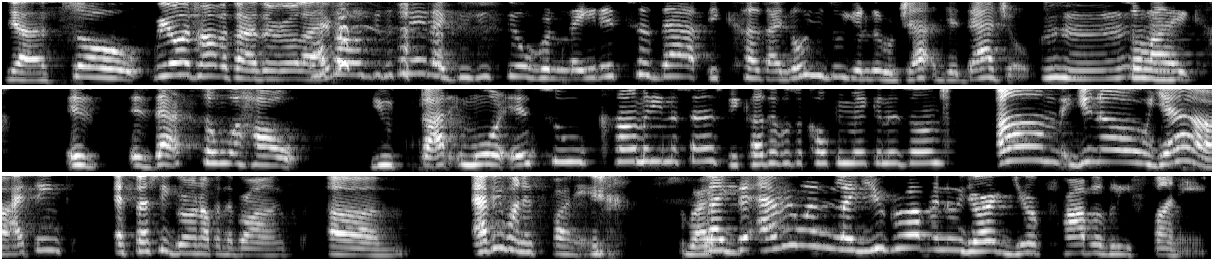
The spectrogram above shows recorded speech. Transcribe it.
Yes. So we all traumatized in real life. that's what I was gonna say. Like, do you feel related to that? Because I know you do your little ja- your dad jokes. Mhm. So like, is is that somewhat how you got more into comedy in a sense because it was a coping mechanism? Um, you know, yeah, I think especially growing up in the Bronx, um, everyone is funny. Right. like the, everyone, like you grew up in New York, you're probably funny.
